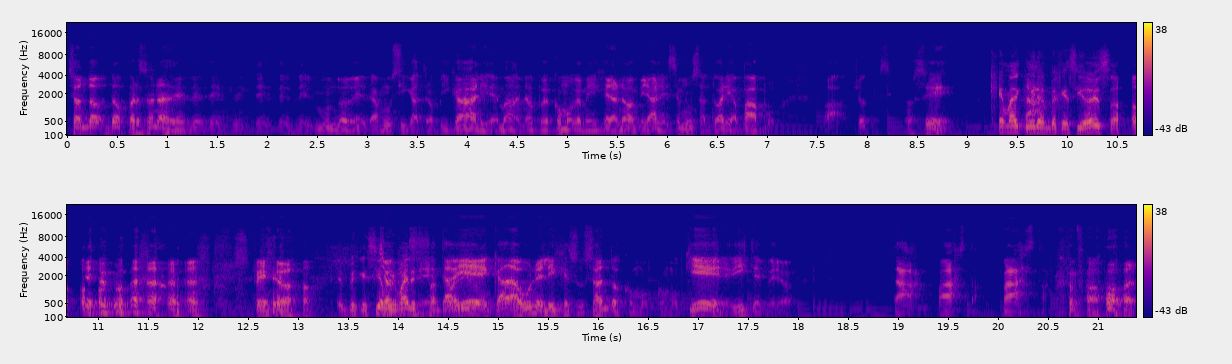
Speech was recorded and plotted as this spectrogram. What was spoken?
son do- dos personas de- de- de- de- de- de- del mundo de la música tropical y demás, ¿no? Pues es como que me dijera, no, mirá, le hacemos un santuario a Papo. Ah, yo qué sé, no sé. Qué mal que Ah. hubiera envejecido eso. pero. Envejecía muy mal sé, ese Está santuario. bien, cada uno elige sus santos como, como quiere, ¿viste? Pero. Está, basta, basta, por favor.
